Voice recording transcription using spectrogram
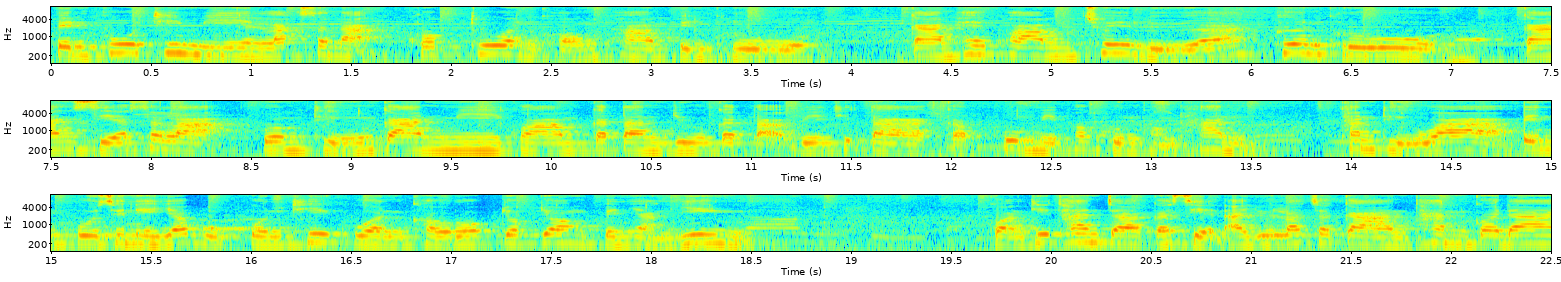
เป็นผู้ที่มีลักษณะครบถ้วนของความเป็นครู การให้ความช่วยเหลือเพื่อนครู การเสียสละรวมถึงการมีความกตัญญูกะตะเวทิตากับผู้มีพระคุณของท่าน ท่านถือว่าเป็นปูชนียบุคคลที่ควรเคารพยกย่องเป็นอย่างยิ่ง ก่อนที่ท่านจะเกษียณอายุราชการท่านก็ได้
